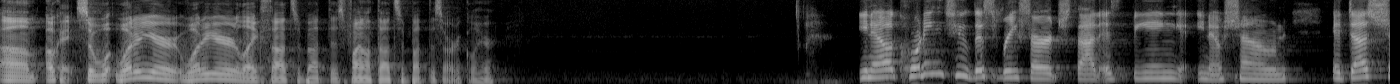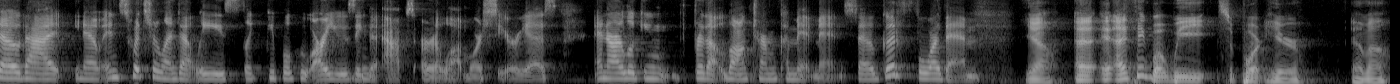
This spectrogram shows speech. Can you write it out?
Um, okay, so wh- what are your what are your like thoughts about this? Final thoughts about this article here? You know, according to this research that is being, you know, shown, it does show that, you know, in Switzerland at least, like people who are using the apps are a lot more serious and are looking for that long-term commitment. So good for them. Yeah, uh, and I think what we support here, Emma,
